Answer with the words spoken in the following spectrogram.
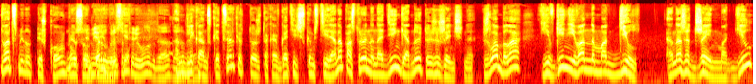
20 минут пешком в Брюсовом ну, переулке. переулок, да, да. Англиканская да. церковь, тоже такая в готическом стиле. Она построена на деньги одной и той же женщины. Жила-была Евгения Ивановна МакГилл. Она же Джейн МакГилл.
